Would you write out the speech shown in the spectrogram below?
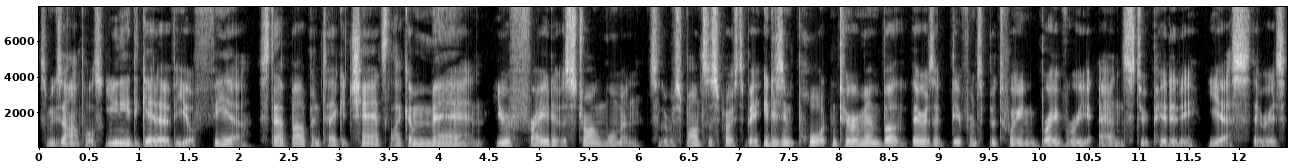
Some examples. You need to get over your fear. Step up and take a chance like a man. You're afraid of a strong woman. So the response is supposed to be, it is important to remember that there is a difference between bravery and stupidity. Yes, there is.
